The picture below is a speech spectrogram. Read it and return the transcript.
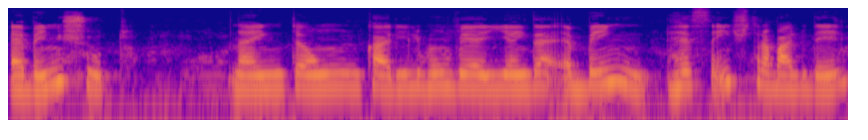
É bem enxuto. Né? Então, o Carilli, vamos ver aí, ainda é bem recente o trabalho dele.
